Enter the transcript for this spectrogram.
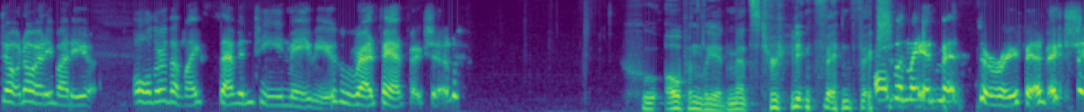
don't know anybody older than like 17 maybe who read fan fiction. Who openly admits to reading fan fiction? Openly admits to read fan fiction.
